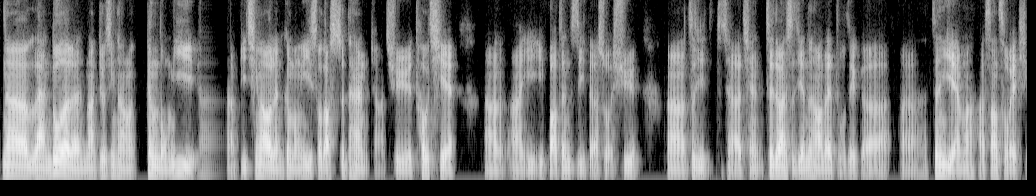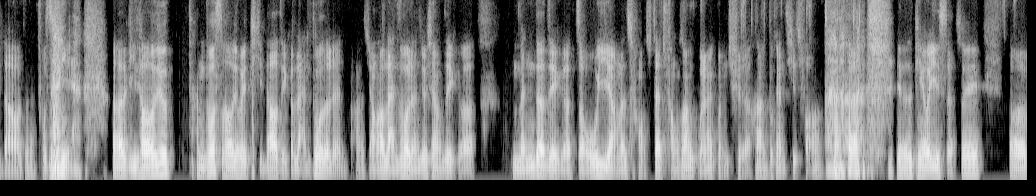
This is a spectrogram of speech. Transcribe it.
那懒惰的人呢就经常更容易啊比勤劳的人更容易受到试探啊去偷窃啊啊以以保证自己的所需。啊，自己呃前这段时间正好在读这个呃真言嘛啊，上次我也提到这个读真言，呃里头就很多时候就会提到这个懒惰的人啊，讲到懒惰的人就像这个门的这个轴一样的床在床上滚来滚去的哈，不肯起床，也是挺有意思。所以呃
